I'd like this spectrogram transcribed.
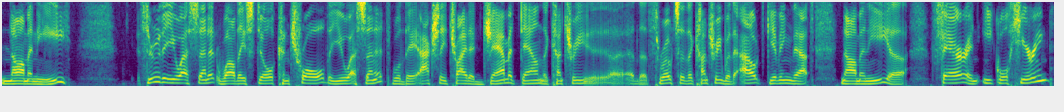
nominee? Through the U.S. Senate, while they still control the U.S. Senate, will they actually try to jam it down the country, uh, the throats of the country, without giving that nominee a fair and equal hearing?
